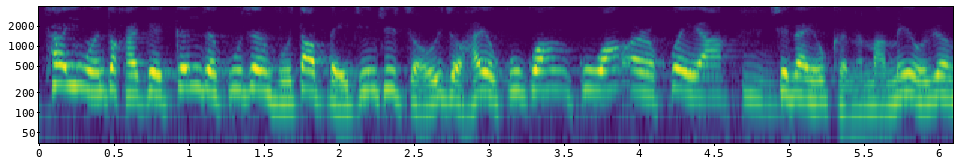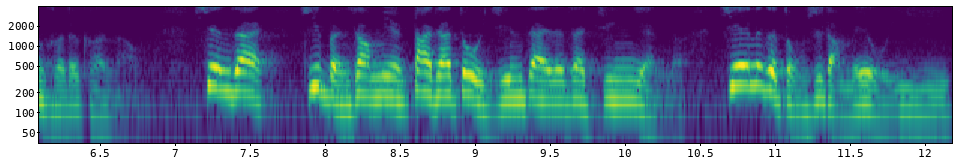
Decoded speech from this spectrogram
蔡英文都还可以跟着辜政府到北京去走一走，还有辜光辜汪二会啊。嗯，现在有可能吗？没有任何的可能。现在基本上面大家都已经在在军演了，接那个董事长没有意义。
